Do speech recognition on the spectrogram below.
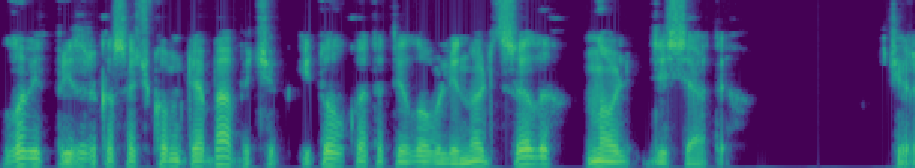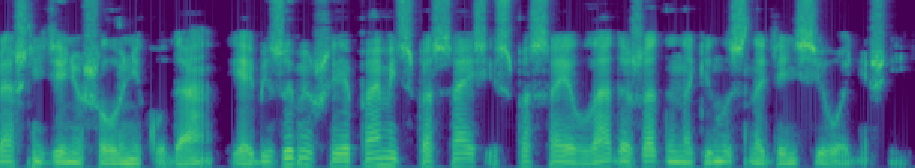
Ловит призрака с очком для бабочек, и толку от этой ловли ноль целых ноль десятых. Вчерашний день ушел в никуда, и обезумевшая память, спасаясь и спасая Влада, жадно накинулась на день сегодняшний.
